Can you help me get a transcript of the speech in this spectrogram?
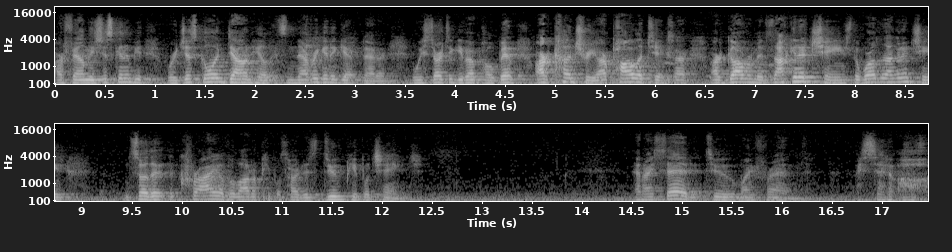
Our family's just going to be we're just going downhill. It's never going to get better. And we start to give up hope. Our country, our politics, our, our government's not going to change. The world's not going to change. And so the, the cry of a lot of people's heart is do people change? And I said to my friend, I said, Oh,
